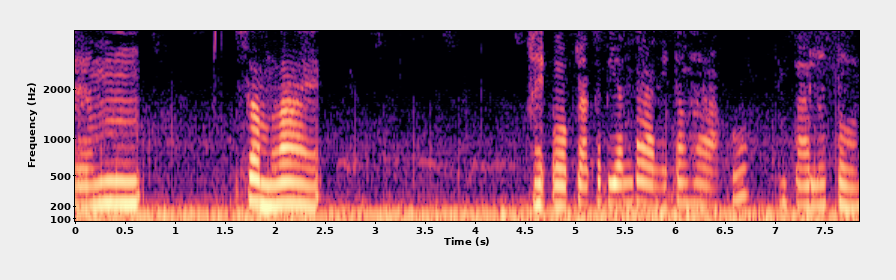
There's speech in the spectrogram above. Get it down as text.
ถมซ้ำลายให้ออกจากทะเบียนบ้านนี่ตั้งหากโอ้เป็นตาเลือดตน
